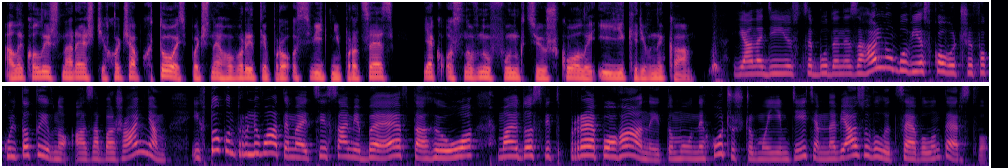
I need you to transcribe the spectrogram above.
але коли ж нарешті хоча б хтось почне говорити про освітній процес як основну функцію школи і її керівника. Я надіюсь, це буде не загальнообов'язково чи факультативно, а за бажанням. І хто контролюватиме ці самі БФ та ГО, має досвід препоганий, тому не хочу, щоб моїм дітям нав'язували це волонтерство.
